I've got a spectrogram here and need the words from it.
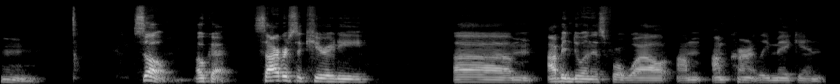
Hmm. So, okay, cybersecurity. Um, I've been doing this for a while. I'm I'm currently making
